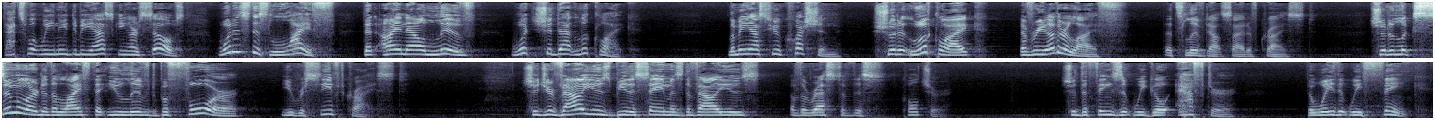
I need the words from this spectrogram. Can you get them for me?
That's what we need to be asking ourselves. What is this life that I now live? What should that look like? Let me ask you a question. Should it look like every other life that's lived outside of Christ? Should it look similar to the life that you lived before you received Christ? Should your values be the same as the values of the rest of this culture? Should the things that we go after, the way that we think,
